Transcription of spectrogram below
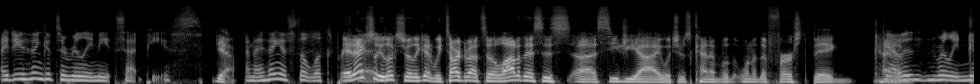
I do think it's a really neat set piece. Yeah. And I think it still looks pretty It actually good. looks really good. We talked about so a lot of this is uh, CGI, which was kind of one of the first big kind yeah, of really new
